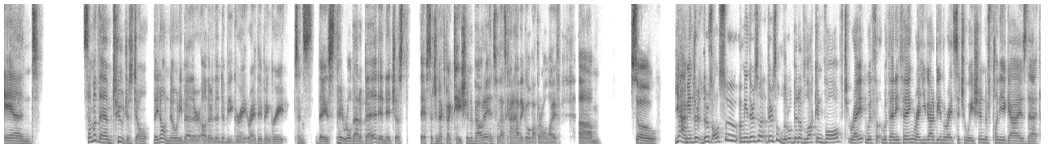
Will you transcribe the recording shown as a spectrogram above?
and some of them too just don't they don't know any better other than to be great, right? They've been great since they they rolled out of bed, and it just they have such an expectation about it, and so that's kind of how they go about their whole life. Um, so yeah, I mean, there, there's also, I mean, there's a there's a little bit of luck involved, right? With with anything, right? You got to be in the right situation. There's plenty of guys that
